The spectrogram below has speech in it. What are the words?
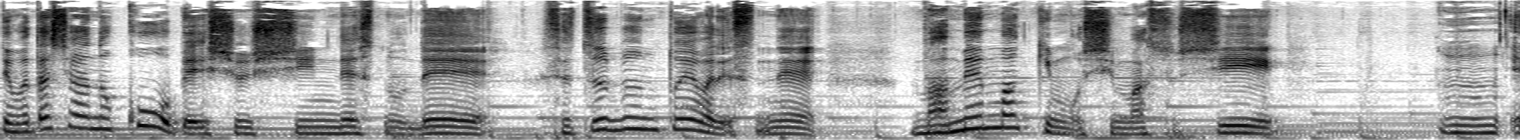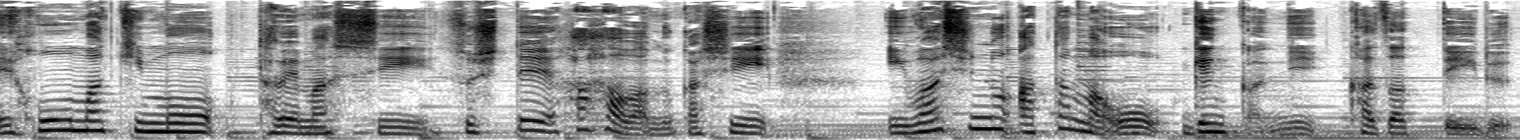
で私はあの神戸出身ですので節分といえばですね豆まきもしますし、うん、恵方巻きも食べますしそして母は昔イワシの頭を玄関に飾っている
